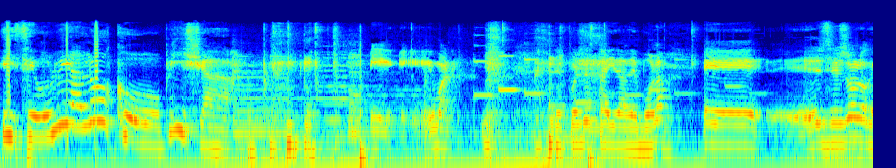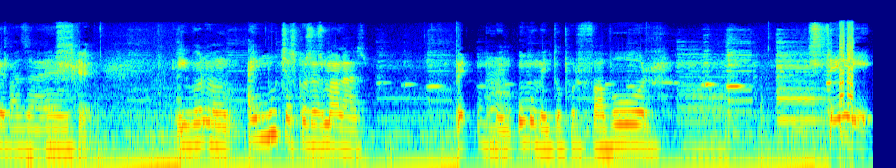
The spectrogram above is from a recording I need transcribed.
y se volvía loco, pilla. Y, y- y bueno, después de esta ida de bola, eh, es eso lo que pasa. eh. Es que... Y bueno, hay muchas cosas malas. Pero un, momen- un momento, por favor. Sí.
